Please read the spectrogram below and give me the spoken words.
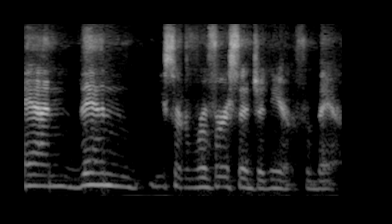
and then we sort of reverse engineer from there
